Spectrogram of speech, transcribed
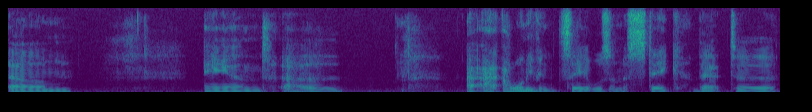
Um, and uh, I I won't even say it was a mistake that. Uh,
